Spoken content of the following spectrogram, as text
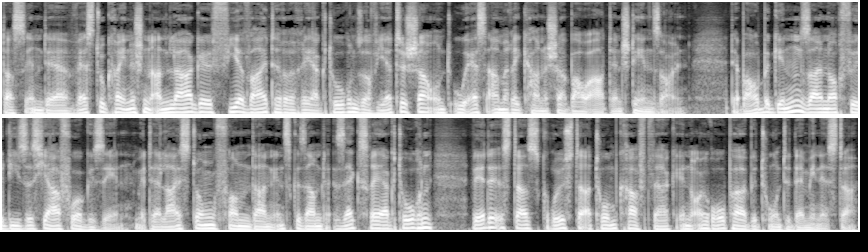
dass in der westukrainischen Anlage vier weitere Reaktoren sowjetischer und US-amerikanischer Bauart entstehen sollen. Der Baubeginn sei noch für dieses Jahr vorgesehen. Mit der Leistung von dann insgesamt sechs Reaktoren werde es das größte Atomkraftwerk in Europa, betonte der Minister.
